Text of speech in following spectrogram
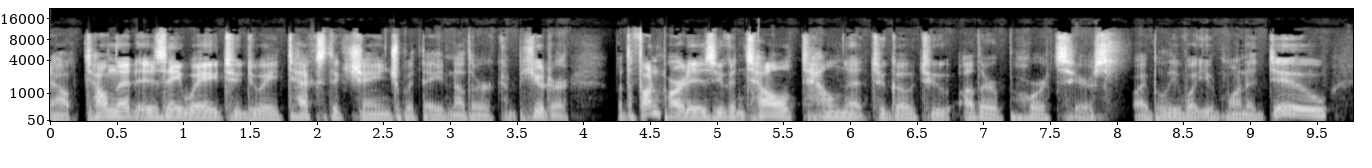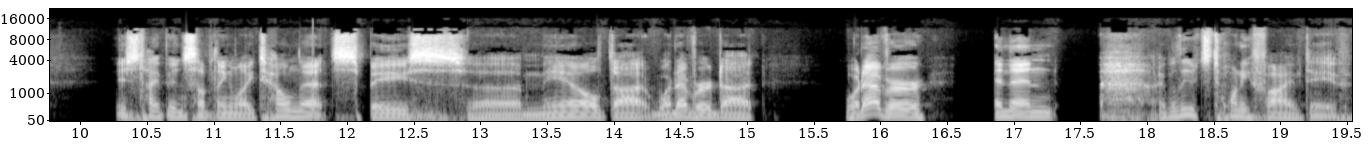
Now, Telnet is a way to do a text exchange with another computer. But the fun part is you can tell Telnet to go to other ports here. So I believe what you'd want to do is type in something like telnet space uh, mail dot whatever dot whatever, and then I believe it's 25, Dave.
